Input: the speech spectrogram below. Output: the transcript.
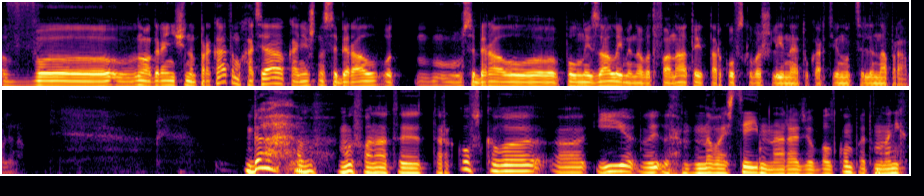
в ну, ограниченным прокатом, хотя, конечно, собирал, вот, собирал полный зал именно вот фанаты Тарковского шли на эту картину целенаправленно. Да, мы фанаты Тарковского э, и э, новостей на радио Болтком, поэтому на них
